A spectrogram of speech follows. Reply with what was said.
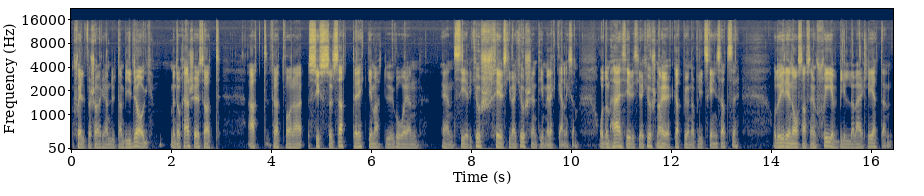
självförsörjande utan bidrag. Men då kanske det är så att, att för att vara sysselsatt, det räcker med att du går en, en CV-kurs, CV-skrivarkurs en timme i veckan. Liksom. Och de här CV-skrivarkurserna har ökat på grund av politiska insatser. Och då är det någonstans en skev bild av verkligheten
